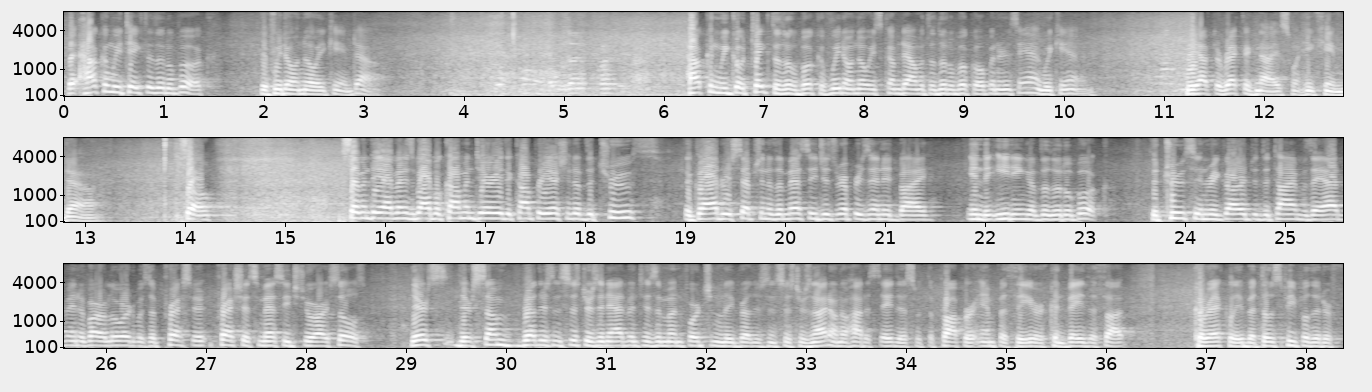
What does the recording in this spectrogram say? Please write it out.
But how can we take the little book if we don't know he came down? How can we go take the little book if we don't know he's come down with the little book open in his hand? We can. We have to recognize when he came down. So, Seventh day Adventist Bible commentary, the comprehension of the truth, the glad reception of the message is represented by in the eating of the little book. The truth in regard to the time of the advent of our Lord was a precious message to our souls. There's, there's some brothers and sisters in Adventism, unfortunately, brothers and sisters, and I don't know how to say this with the proper empathy or convey the thought correctly, but those people that are,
